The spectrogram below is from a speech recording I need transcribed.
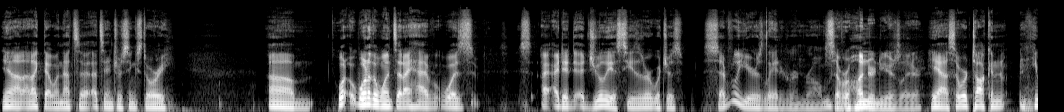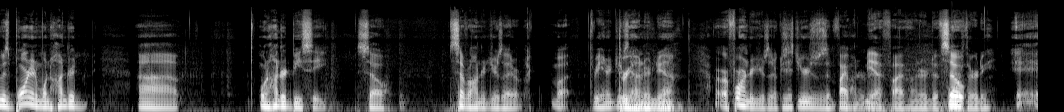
Yeah, I I like that one. That's a that's an interesting story. Um, one one of the ones that I have was I, I did a Julius Caesar, which is several years later in Rome. several hundred years later. Yeah, so we're talking. He was born in 100, uh, 100 BC. So several hundred years later, like what, 300 years 300, later? yeah. Or, or 400 years later, because yours was in 500. Yeah, right? 500 to So- 430. Eh,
